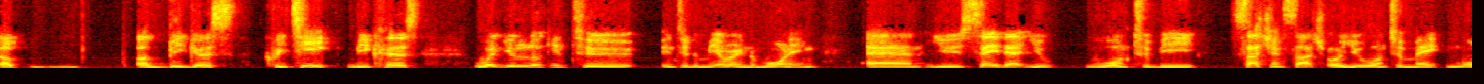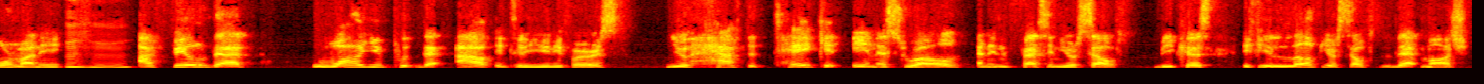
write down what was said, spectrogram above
a, a biggest critique because when you look into into the mirror in the morning and you say that you want to be such and such or you want to make more money, mm-hmm. I feel that while you put that out into the universe, you have to take it in as well and invest in yourself. Because if you love yourself that much,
